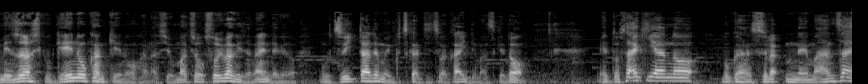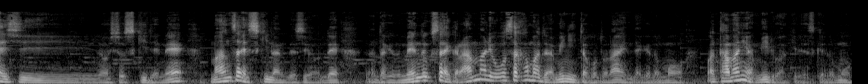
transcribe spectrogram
珍しく芸能関係のお話を、まあ、ちょそういうわけじゃないんだけど、僕ツイッターでもいくつか実は書いてますけど、えっと、最近あの、僕はすら、ね、漫才師の人好きでね、漫才好きなんですよ。で、だけどめんどくさいからあんまり大阪までは見に行ったことないんだけども、まあ、たまには見るわけですけども、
